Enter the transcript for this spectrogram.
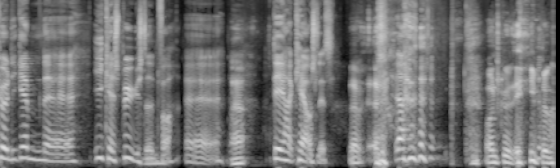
kørt igennem øh, Ikast by i stedet for. Øh, Ja. det har kaos lidt. Ja. Ja, Undskyld, I blev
